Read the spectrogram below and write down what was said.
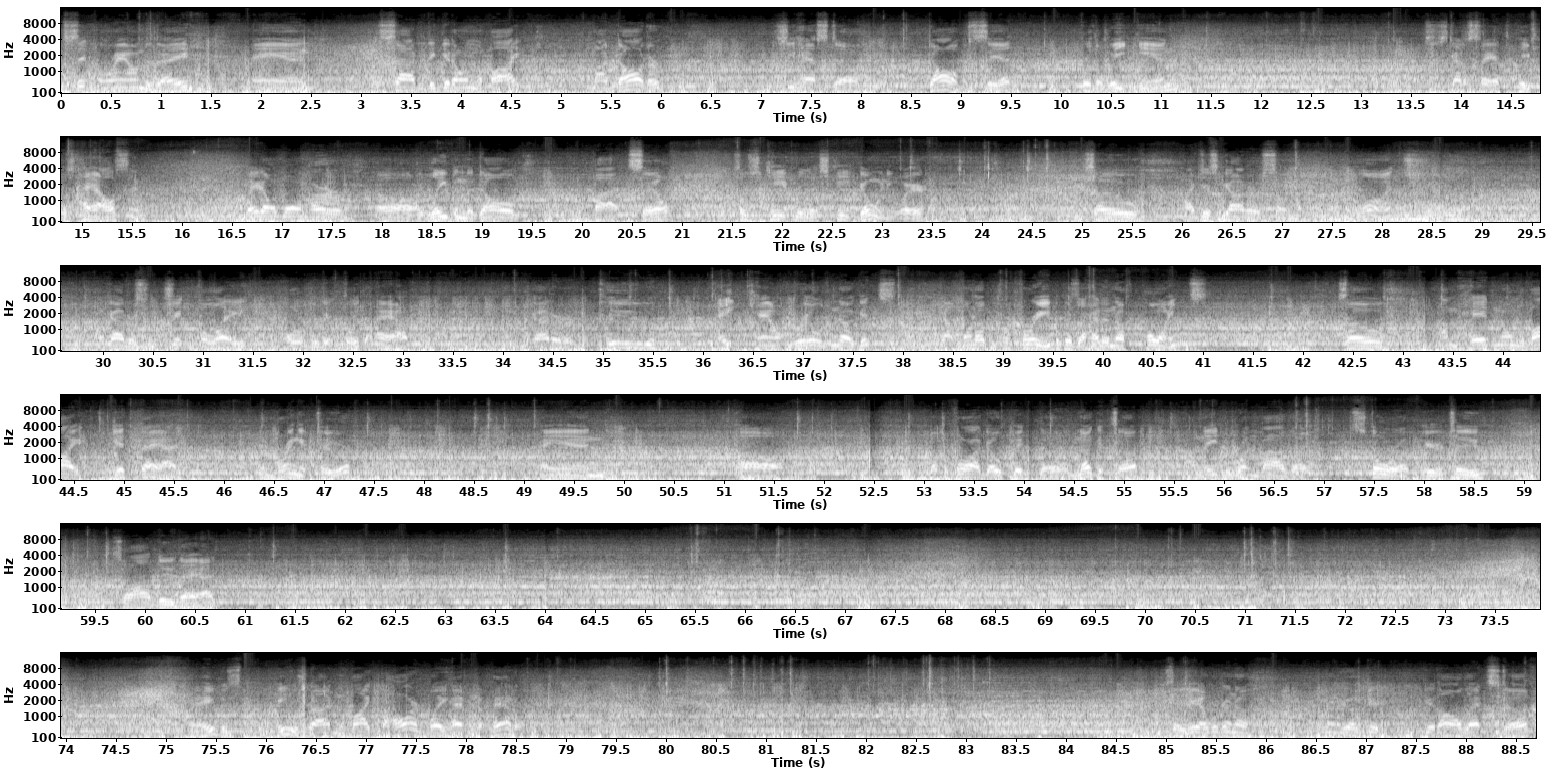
Been sitting around today and decided to get on the bike. My daughter, she has to dog sit for the weekend. She's got to stay at the people's house and they don't want her uh, leaving the dog by itself so she can't really she can't go anywhere so I just got her some lunch got some Chick-fil-A. Ordered it through the app. Got her two eight count grilled nuggets. Got one of them for free because I had enough points. So I'm heading on the bike to get that and bring it to her. And uh, but before I go pick the nuggets up, I need to run by the store up here too. So I'll do that. He was riding the bike the hard way, having to pedal. So yeah we're gonna we're gonna go get get all that stuff.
